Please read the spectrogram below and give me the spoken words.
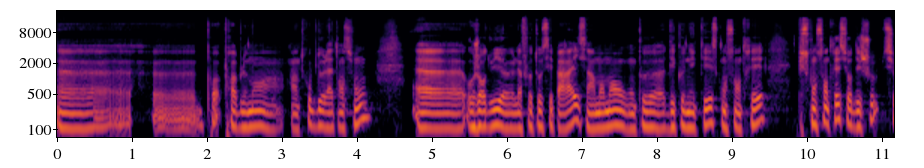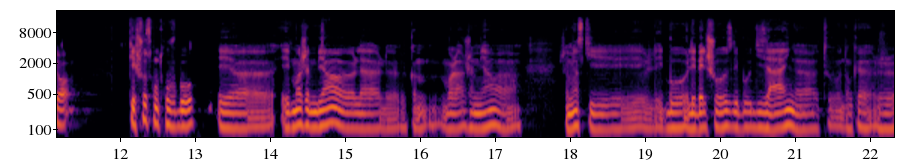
Euh, euh, pro- probablement un, trouble de l'attention. Euh, Aujourd'hui, la photo c'est pareil, c'est un moment où on peut déconnecter, se concentrer, puis se concentrer sur des choses, sur quelque chose qu'on trouve beau. Et, euh, et moi j'aime bien la, le, comme voilà, j'aime bien j'aime bien ce qui est les beaux, les belles choses, les beaux designs, tout. Donc je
